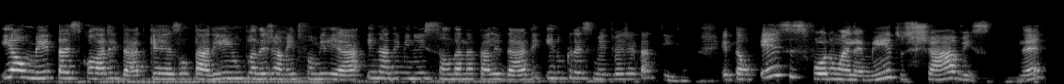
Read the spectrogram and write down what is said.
E aumento da escolaridade, que resultaria em um planejamento familiar e na diminuição da natalidade e do crescimento vegetativo. Então, esses foram elementos chaves né,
